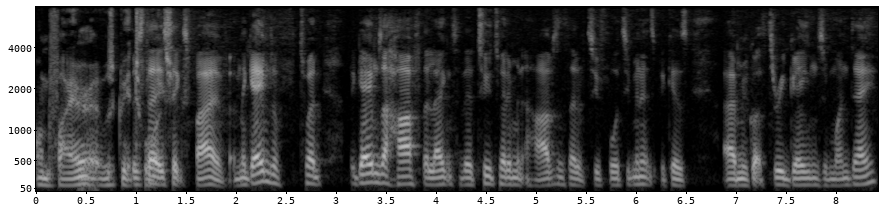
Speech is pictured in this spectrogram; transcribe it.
on fire. It was great It's to watch. 36 5. And the games are 20, the games are half the length, so they're two 20 minute halves instead of two 40 minutes because um, you've got three games in one day.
